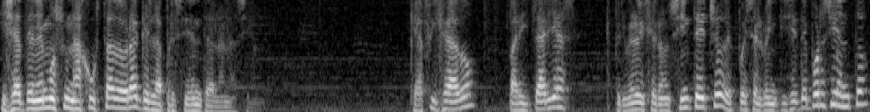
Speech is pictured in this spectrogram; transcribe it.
Y ya tenemos una ajustadora que es la presidenta de la Nación, que ha fijado paritarias, que primero dijeron sin techo, después el 27%,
